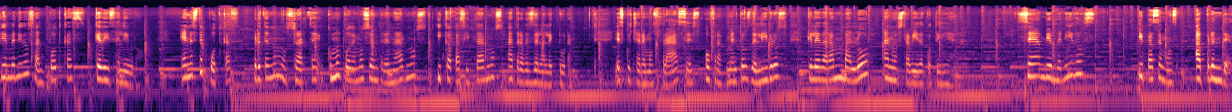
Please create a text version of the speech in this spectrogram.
bienvenidos al podcast que dice el libro. En este podcast pretendo mostrarte cómo podemos entrenarnos y capacitarnos a través de la lectura. Escucharemos frases o fragmentos de libros que le darán valor a nuestra vida cotidiana. Sean bienvenidos y pasemos a aprender.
